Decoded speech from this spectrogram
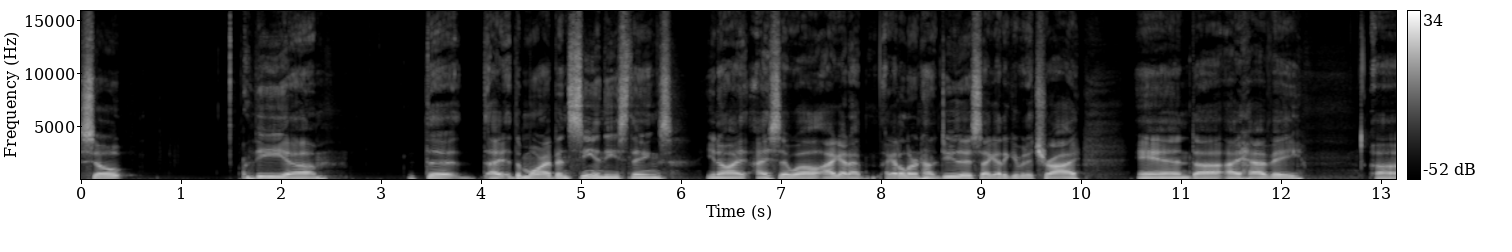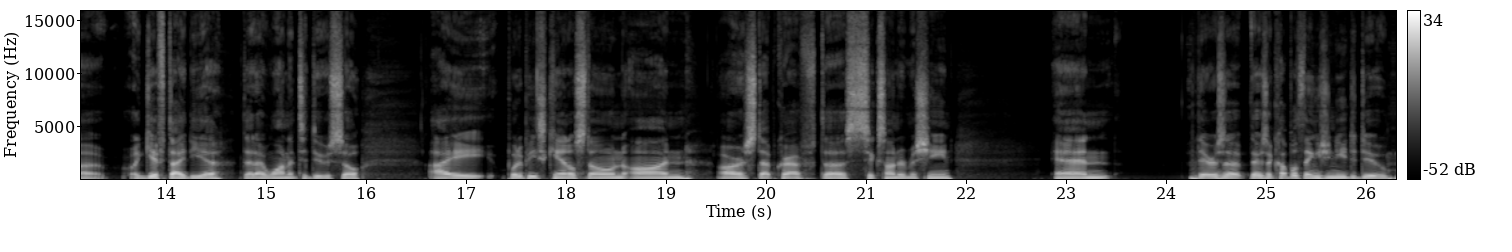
So the um, the I, the more I've been seeing these things, you know, I, I said, well, I gotta I gotta learn how to do this. I gotta give it a try, and uh, I have a uh, a gift idea that I wanted to do. So I put a piece of candlestone on our Stepcraft uh, 600 machine and there's a there's a couple things you need to do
